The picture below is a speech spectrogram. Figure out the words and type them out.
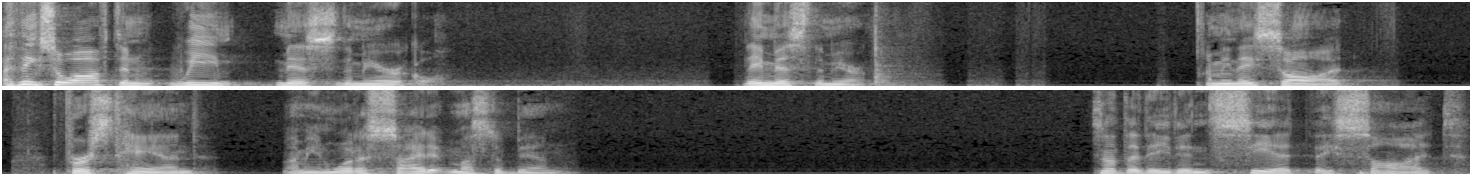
I think so often we miss the miracle. They missed the miracle. I mean, they saw it firsthand. I mean, what a sight it must have been. It's not that they didn't see it, they saw it.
